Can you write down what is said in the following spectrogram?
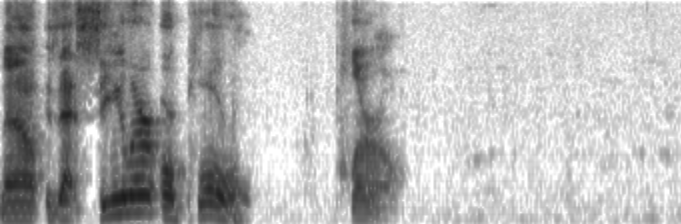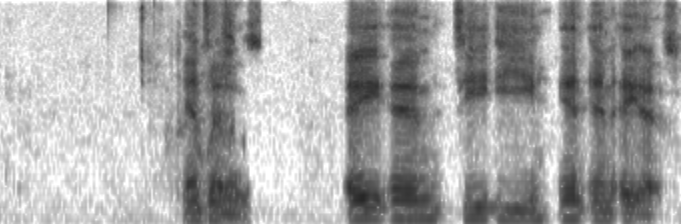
Now, is that singular or plural? plural. Antennas. A N T E N N A S.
